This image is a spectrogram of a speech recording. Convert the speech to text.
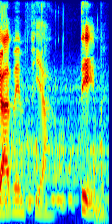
Cadencia. Tip.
